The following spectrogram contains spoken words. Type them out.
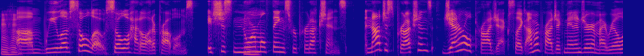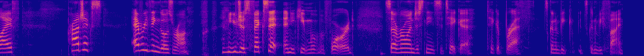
Mhm. Um, we love Solo. Solo had a lot of problems. It's just normal things for productions. And not just productions, general projects. Like I'm a project manager in my real life. Projects, everything goes wrong. and you just fix it and you keep moving forward. So everyone just needs to take a take a breath. It's gonna be it's gonna be fine.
